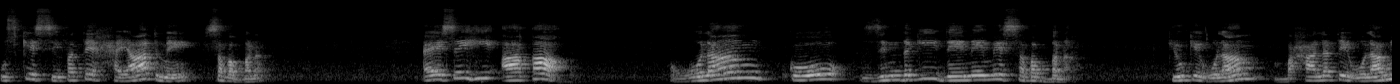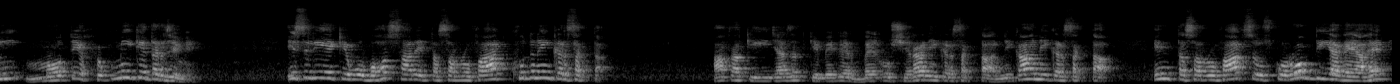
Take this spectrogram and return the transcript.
उसके सिफत हयात में सबब बना। ऐसे ही आका गुलाम को ज़िंदगी देने में सबब बना। क्योंकि गुलाम बहालत गुलामी, मौत हुक्मी के दर्जे में। इसलिए कि वो बहुत सारे तसरुफात खुद नहीं कर सकता। आका की इजाज़त के बगैर बेशरा नहीं कर सकता, निकाह नहीं कर सकता। इन तसरुफात से उसको रोक दिया गया है।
